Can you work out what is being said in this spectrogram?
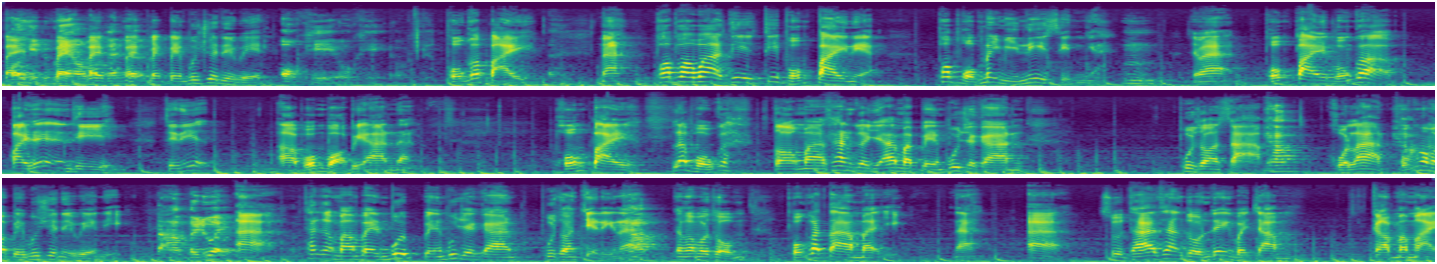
ไปเขาเห็นไปแววไปว่างั้นไปเถอะไปเป็นผู้ช่วยในเวรโอเคโอเคโอเคผมก็ไปนะเพราะเพราะว่าที่ที่ผมไปเนี่ยเพราะผมไม่มีหนี้สินไงอืมใช่ไหมผมไปผมก็ไปได้ทันที ทีนี้อ่าผมบอกพี่อันนะผมไปแล้วผมก็ต่อมาท่านก็ย้ายมาเป็นผู้จัดการ ผู้ทรสามครับโคราชคผรับมก็มาเป็นผู้ช่วยในเวรอีกตามไปด้วย อ่าท่านก็มาเป็นผู้เป็นผู้จัดการภูธรเจ็ดอีกนะครับ นครปฐมผมก็ตามมาอีกนะอ่าสุดท้ายท่านโดนเด้งประจำกลับมาใหม่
